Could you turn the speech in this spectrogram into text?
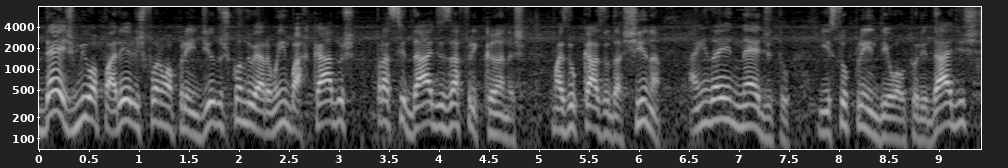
10 mil aparelhos foram apreendidos quando eram embarcados para cidades africanas. Mas o caso da China ainda é inédito e surpreendeu autoridades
